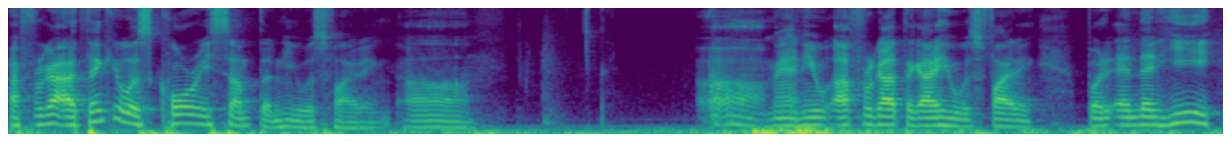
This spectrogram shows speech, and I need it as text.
I forgot. I think it was Corey something he was fighting. Uh, oh man, he I forgot the guy he was fighting. But and then he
